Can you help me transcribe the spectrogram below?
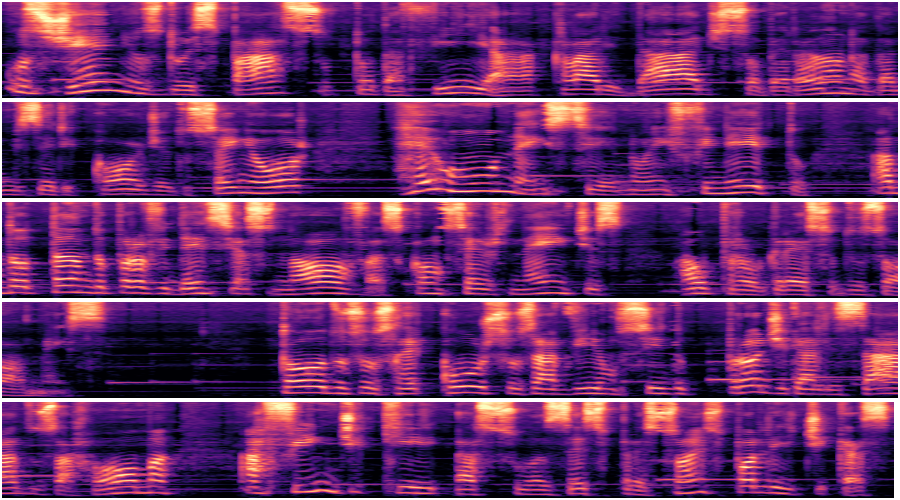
Os gênios do espaço, todavia, a claridade soberana da misericórdia do Senhor, reúnem-se no infinito, adotando providências novas concernentes ao progresso dos homens. Todos os recursos haviam sido prodigalizados a Roma a fim de que as suas expressões políticas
